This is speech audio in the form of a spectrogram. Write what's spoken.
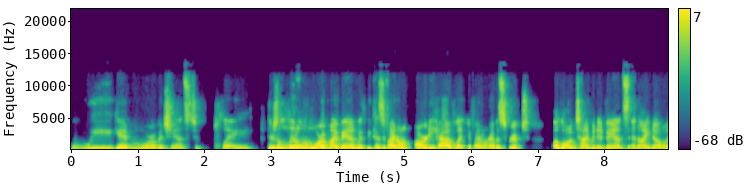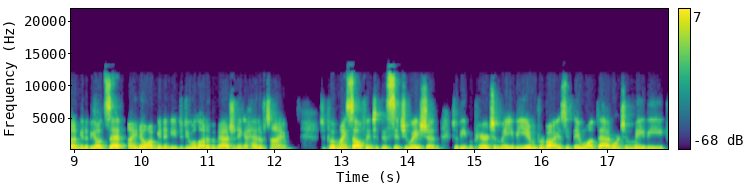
we get more of a chance to play. There's a little more of my bandwidth because if I don't already have, like, if I don't have a script a long time in advance and I know I'm going to be on set, I know I'm going to need to do a lot of imagining ahead of time to put myself into this situation, to be prepared to maybe improvise if they want that, or to maybe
